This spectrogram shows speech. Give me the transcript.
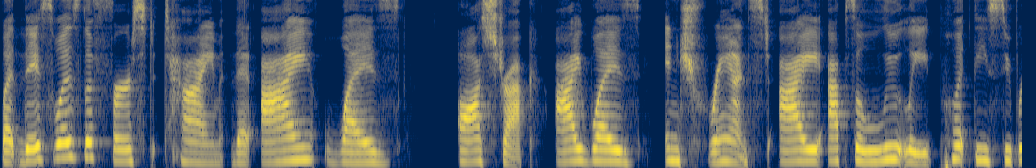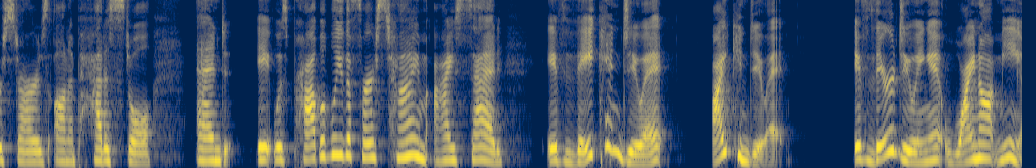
but this was the first time that I was awestruck. I was entranced. I absolutely put these superstars on a pedestal. And it was probably the first time I said, if they can do it, I can do it if they're doing it, why not me?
